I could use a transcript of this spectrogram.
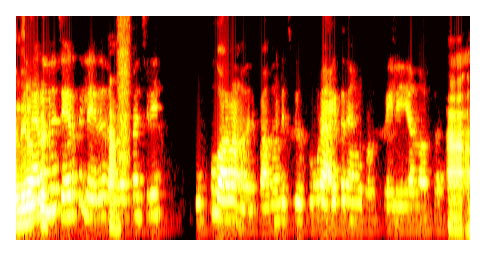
എന്തെങ്കിലും വേറെ ചേർത്തില്ല? ഇത് ഇച്ചിരി ഉപ്പ് കുറവാണ് അതിന്. അപ്പൊ അതുകൊണ്ട് ഇച്ചിരി ഉപ്പും കൂടെ ആയിട്ട് ഞങ്ങൾ സെയിൽ ചെയ്യാന്ന് ഓർത്ത് ആ ആ.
